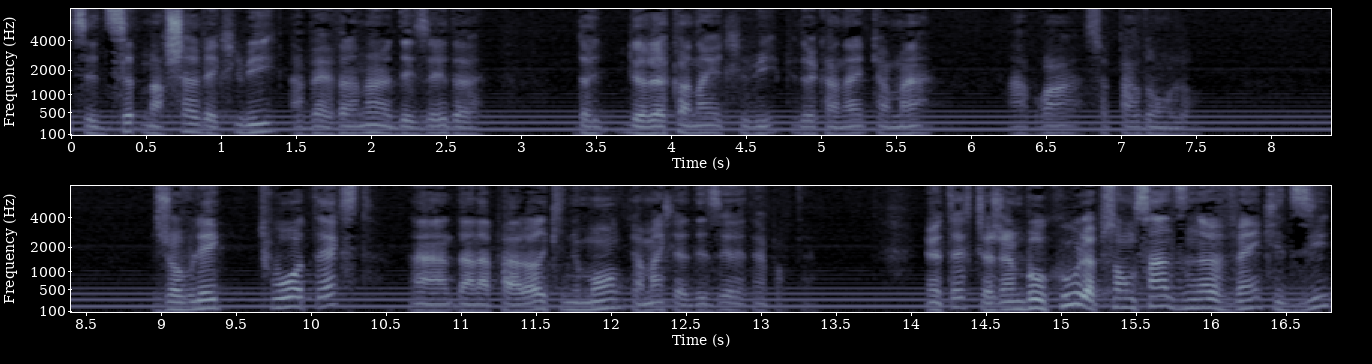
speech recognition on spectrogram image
Ses disciples marchaient avec lui, avaient vraiment un désir de, de, le connaître lui, puis de connaître comment avoir ce pardon-là. Je vais vous lire trois textes dans, la parole qui nous montrent comment le désir est important. un texte que j'aime beaucoup, le psaume 119, 20, qui dit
